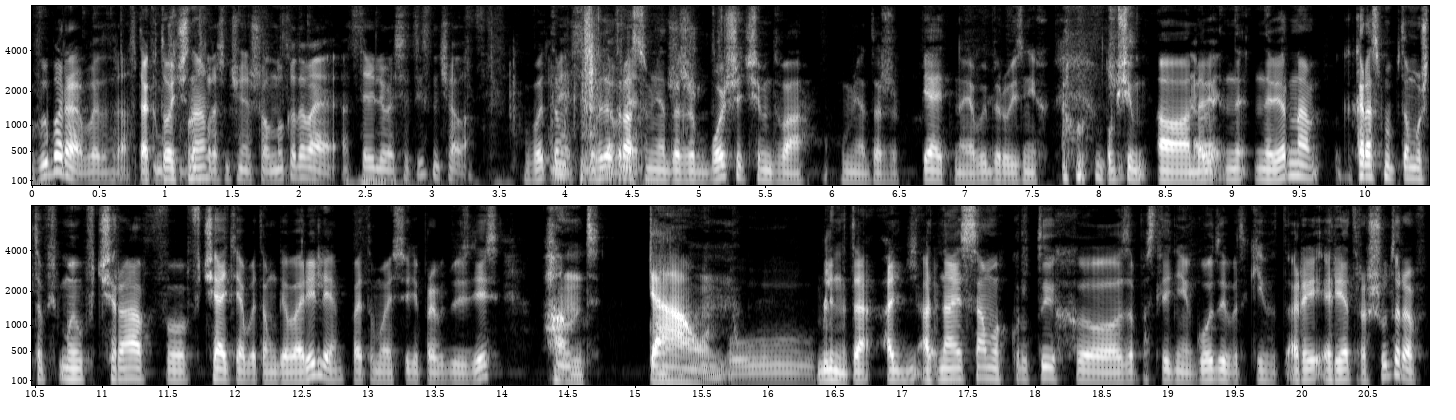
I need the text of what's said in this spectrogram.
выбора в этот раз. Так в точно. прошлый раз ничего не нашел. Ну-ка давай, отстреливайся ты сначала. В, этом, в этот раз у меня даже больше, чем два. У меня даже пять, но я выберу из них. В общем, а, наверное, как раз мы, потому что мы вчера в, в чате об этом говорили, поэтому я сегодня проведу здесь. Hunt Down. Блин, это одна из самых крутых э, за последние годы вот таких вот ре- ретро-шутеров.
